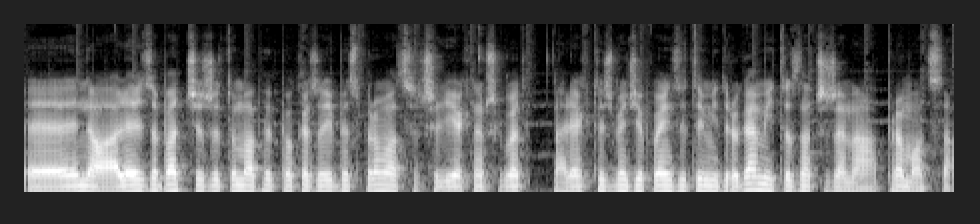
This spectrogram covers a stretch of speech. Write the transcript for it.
Yy, no ale zobaczcie, że tu mapy pokazuje bez promocji, czyli jak na przykład, ale jak ktoś będzie pomiędzy tymi drogami, to znaczy, że ma promocja.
